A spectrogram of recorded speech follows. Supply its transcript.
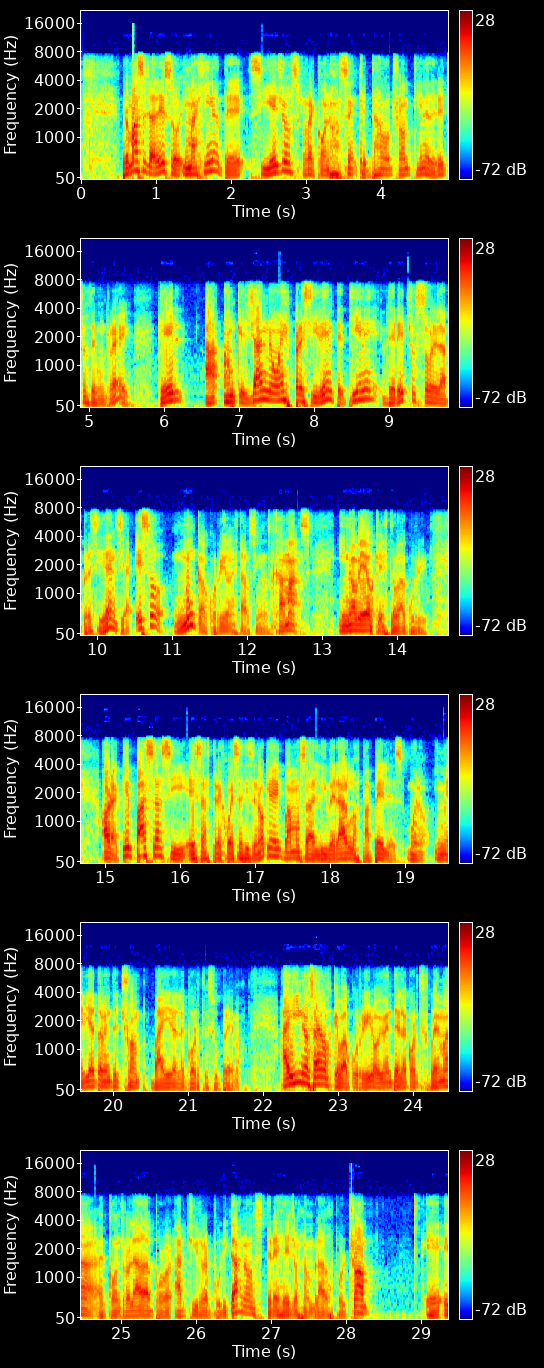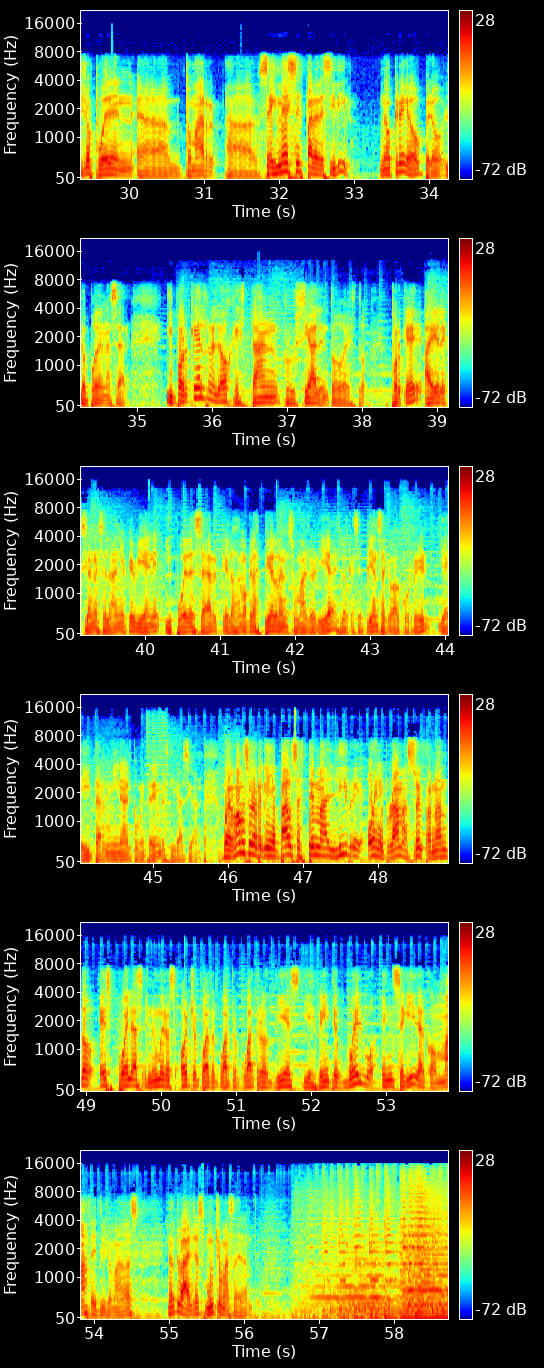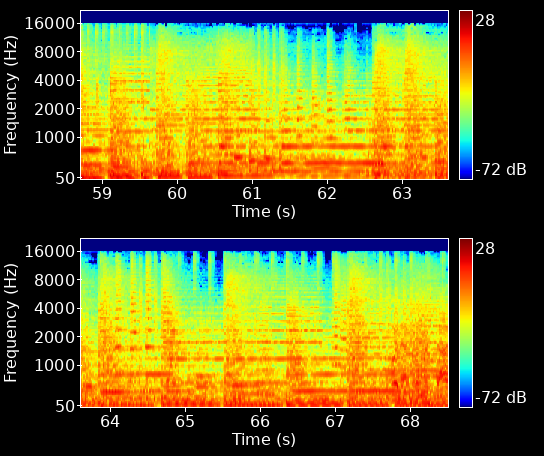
Pero más allá de eso, imagínate si ellos reconocen que Donald Trump tiene derechos de un rey que él, aunque ya no es presidente, tiene derechos sobre la presidencia. Eso nunca ha ocurrido en Estados Unidos, jamás. Y no veo que esto va a ocurrir. Ahora, ¿qué pasa si esas tres jueces dicen, ok, vamos a liberar los papeles? Bueno, inmediatamente Trump va a ir a la Corte Suprema. Ahí no sabemos qué va a ocurrir. Obviamente la Corte Suprema, eh, controlada por archirrepublicanos, tres de ellos nombrados por Trump, eh, ellos pueden eh, tomar ah, seis meses para decidir. No creo, pero lo pueden hacer. ¿Y por qué el reloj es tan crucial en todo esto? Porque hay elecciones el año que viene y puede ser que los demócratas pierdan su mayoría, es lo que se piensa que va a ocurrir, y ahí termina el comité de investigación. Bueno, vamos a una pequeña pausa, es tema libre hoy en el programa. Soy Fernando Espuelas, el número es 844-410-1020. Vuelvo enseguida con más de tus llamadas. No te vayas, mucho más adelante.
